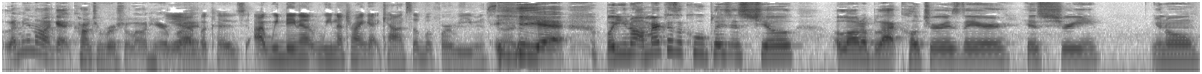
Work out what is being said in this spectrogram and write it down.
Let me not get controversial on here, Yeah, but because I, we didn't we not try and get canceled before we even start. yeah, but you know, America's a cool place. It's chill. A lot of black culture is there. History, you know.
